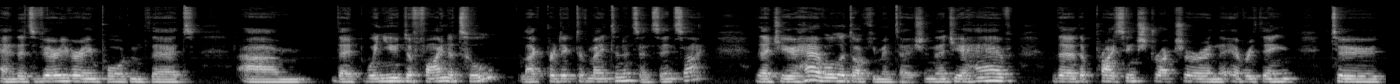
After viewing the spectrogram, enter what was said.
and it's very, very important that, um, that when you define a tool like predictive maintenance and Senseye, that you have all the documentation, that you have the, the pricing structure and the everything to,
